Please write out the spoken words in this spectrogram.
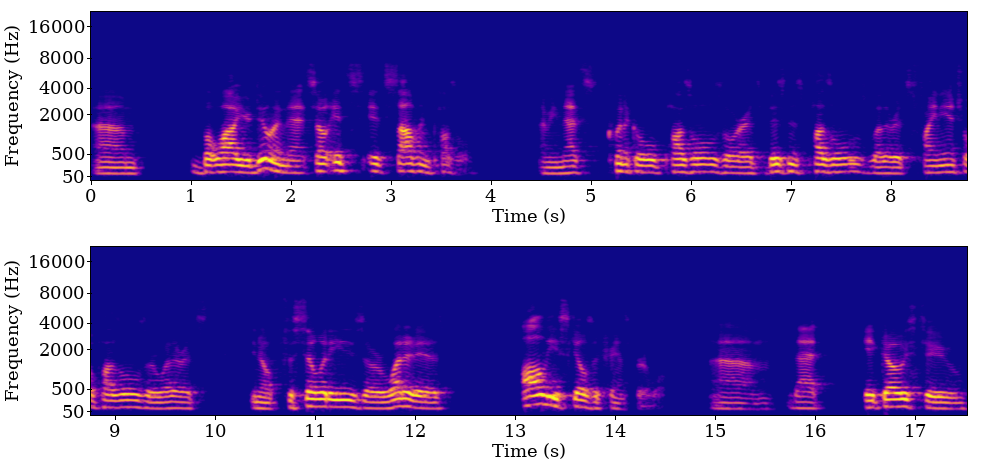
Um, but while you're doing that, so it's it's solving puzzles. I mean, that's clinical puzzles or it's business puzzles, whether it's financial puzzles or whether it's, you know, facilities or what it is. All these skills are transferable. Um, that it goes to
